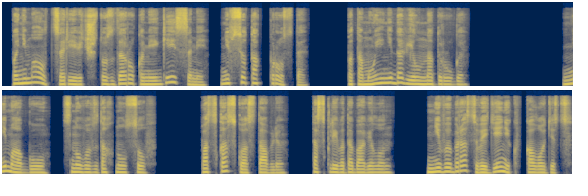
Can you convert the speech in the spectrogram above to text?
— понимал царевич, что с зароками и гейсами не все так просто, потому и не давил на друга. «Не могу», — снова вздохнул Сов. «Подсказку оставлю», — тоскливо добавил он. «Не выбрасывай денег в колодец,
